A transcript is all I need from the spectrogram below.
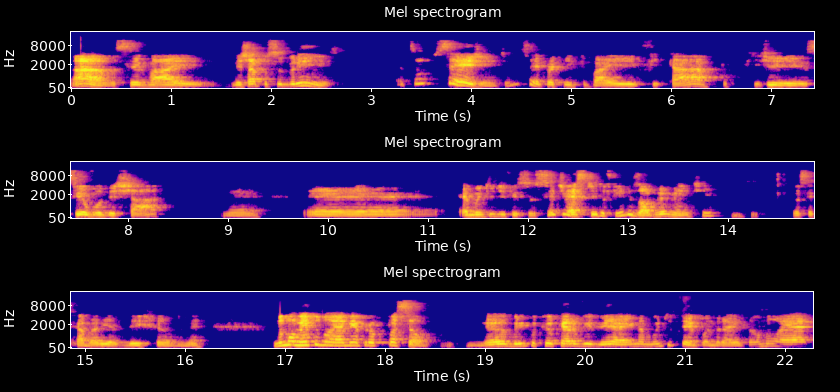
Ah, você vai deixar para os sobrinhos? Eu não sei, gente. Não sei para quem que vai ficar, se eu vou deixar, né? É, é muito difícil. Se eu tivesse tido filhos, obviamente, você acabaria deixando, né? No momento não é a minha preocupação. Eu brinco que eu quero viver ainda muito tempo, André. Então não é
